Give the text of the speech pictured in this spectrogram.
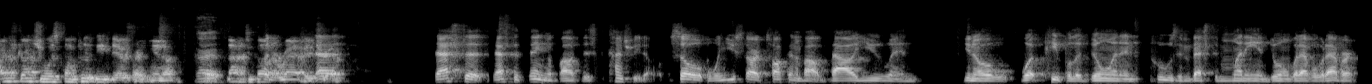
our structure was completely different. You know, not to go on a rabbit trail. That's the that's the thing about this country, though. So when you start talking about value and you know what people are doing and who's investing money and doing whatever, whatever,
